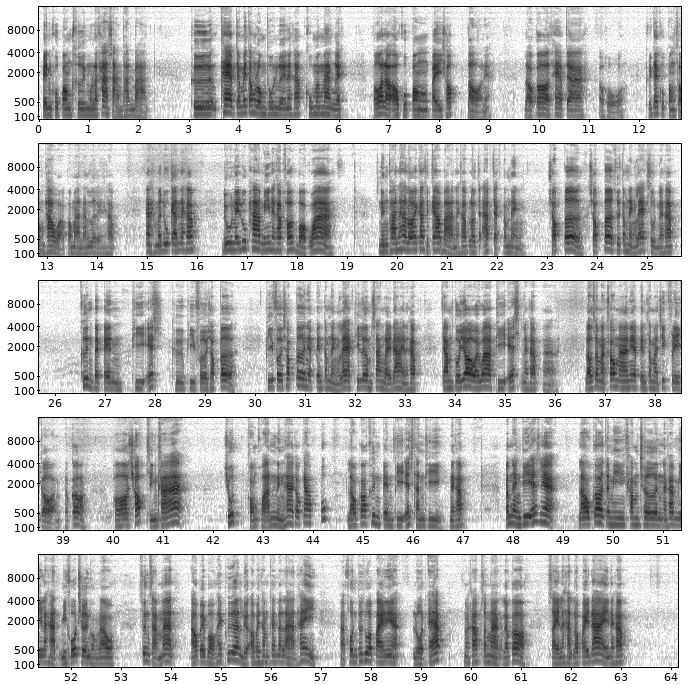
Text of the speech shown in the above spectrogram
เป็นคูปองคืนมูลค่า 3,000 บาท คือแทบจะไม่ต้องลงทุนเลยนะครับ คุ้มมาก ๆ เลย เพราะว่าเราเอาคูปองไปช็อปต่อเนี่ย เราก็แทบจะ โอ้โห คือได้คูปองสองเท่าอะประมาณนั้นเลยนะครับอะมาดูกันนะครับ ดูในรูปภาพนี้นะครับเขาบอกว่า 1,599 บาทนะครับ เราจะอัพจากตำแหน่งช็อปเปอร์ช็อปเปอร์คือตำแหน่งแรกสุดนะครับ ขึ้นไปเป็น PS คือ Prefer Shopper Prefer Shopper เนี่ยเป็นตำแหน่งแรกที่เริ่มสร้างรายได้นะครับจำตัวย่อไว้ว่า PS นะครับอ่าเราสมัครเข้ามาเนี่ยเป็นสมาชิกฟรีก่อน แล้วก็พอช็อปสินค้า ชุดของขวัญ1599 ปุ๊บ เราก็ขึ้นเป็น PS ทันทีนะครับตำแหน่ง PS เนี่ย เราก็จะมีคำเชิญนะครับ มีรหัสมีโค้ดเชิญของเรา ซึ่งสามารถเอาไปบอกให้เพื่อน หรือเอาไปทำการตลาดให้คนทั่วๆไปเนี่ยโหลดแอปนะครับ สมัครแล้วก็ใส่รหัสเราไปได้นะครับ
